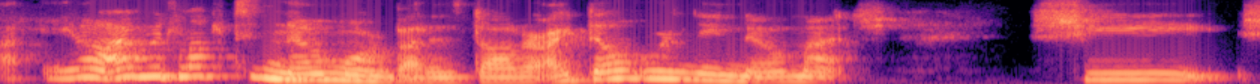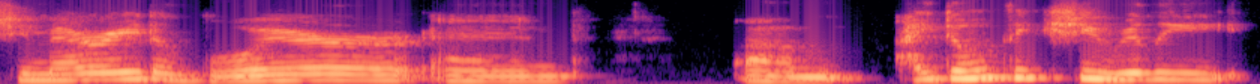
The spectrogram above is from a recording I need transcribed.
Uh, you know, I would love to know more about his daughter. I don't really know much. She she married a lawyer, and um, I don't think she really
